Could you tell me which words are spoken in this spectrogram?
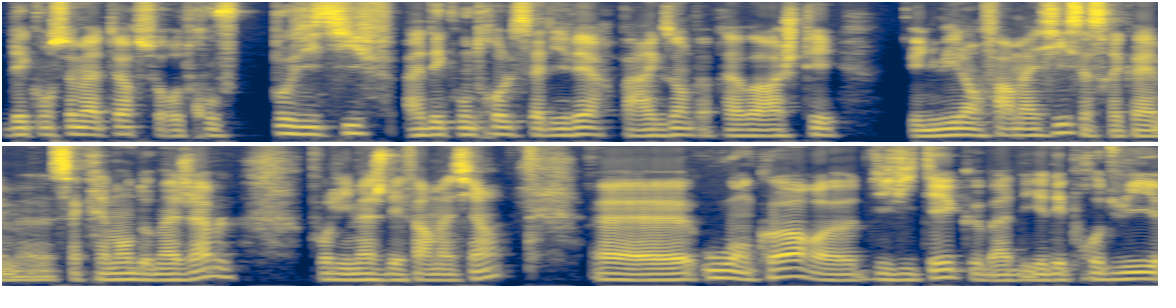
des consommateurs se retrouvent positifs à des contrôles salivaires, par exemple après avoir acheté une huile en pharmacie, ça serait quand même euh, sacrément dommageable pour l'image des pharmaciens, euh, ou encore euh, d'éviter que bah, y ait des produits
